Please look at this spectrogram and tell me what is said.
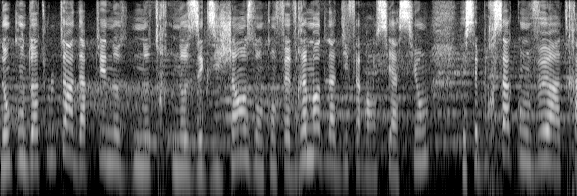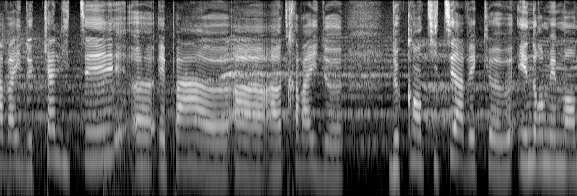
Donc on doit tout le temps adapter nos, exigences, donc on fait vraiment de la différenciation et c'est pour ça qu'on veut un travail de qualité euh, et pas euh, un, travail de, de, quantité avec euh, énormément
